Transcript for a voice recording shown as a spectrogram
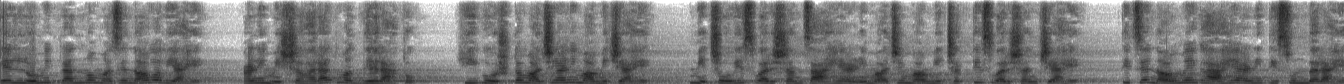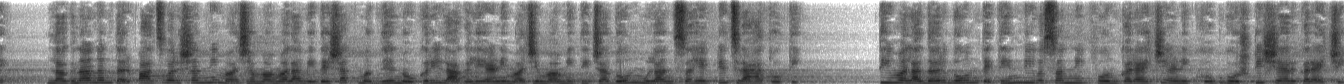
हॅलो मित्रांनो माझे नाव अवी आहे आणि मी शहरात मध्ये राहतो. ही गोष्ट माझी आणि मामीची आहे. मी चोवीस वर्षांचा आहे आणि माझी मामी छत्तीस वर्षांची आहे. तिचे नाव मेघा आहे आणि ती सुंदर आहे. लग्नानंतर पाच वर्षांनी माझ्या मामाला विदेशात मध्ये नोकरी लागली आणि माझी मामी तिच्या दोन मुलांसह एकटीच राहत होती. ती मला दर दोन ते तीन दिवसांनी फोन करायची आणि खूप गोष्टी शेअर करायची.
